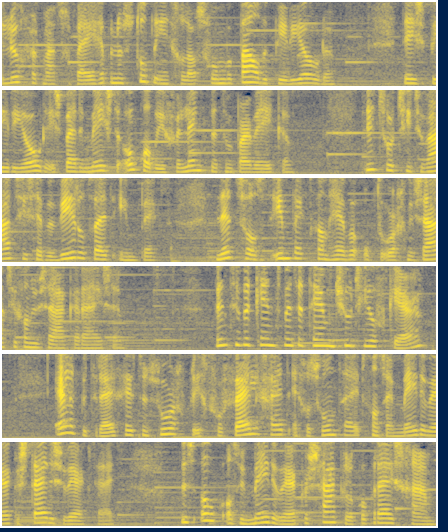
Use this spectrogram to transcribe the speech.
luchtvaartmaatschappijen hebben een stop ingelast voor een bepaalde periode. Deze periode is bij de meeste ook alweer verlengd met een paar weken. Dit soort situaties hebben wereldwijd impact, net zoals het impact kan hebben op de organisatie van uw zakenreizen. Bent u bekend met de term duty of care? Elk bedrijf heeft een zorgplicht voor veiligheid en gezondheid van zijn medewerkers tijdens werktijd, dus ook als uw medewerkers zakelijk op reis gaan.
